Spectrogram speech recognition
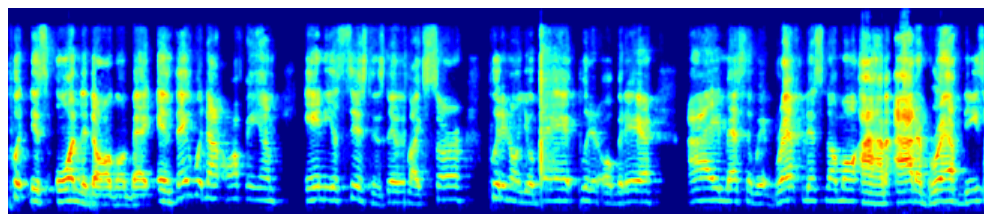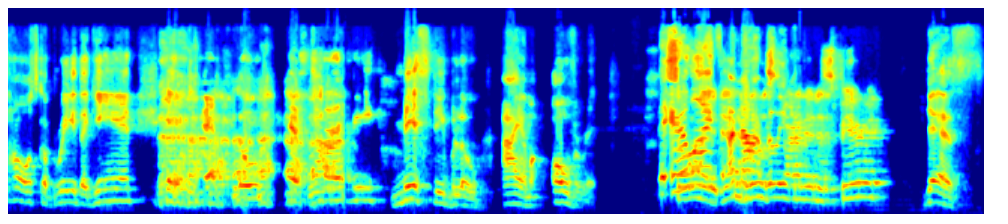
put this on the doggone bag. And they would not offer him any assistance. They was like, sir, put it on your bag, put it over there. I ain't messing with breathless no more. I am out of breath. These hoes could breathe again. And that blue has turned me misty blue. I am over it. The airlines So, are not Blue's really. in into spirit. Yes.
